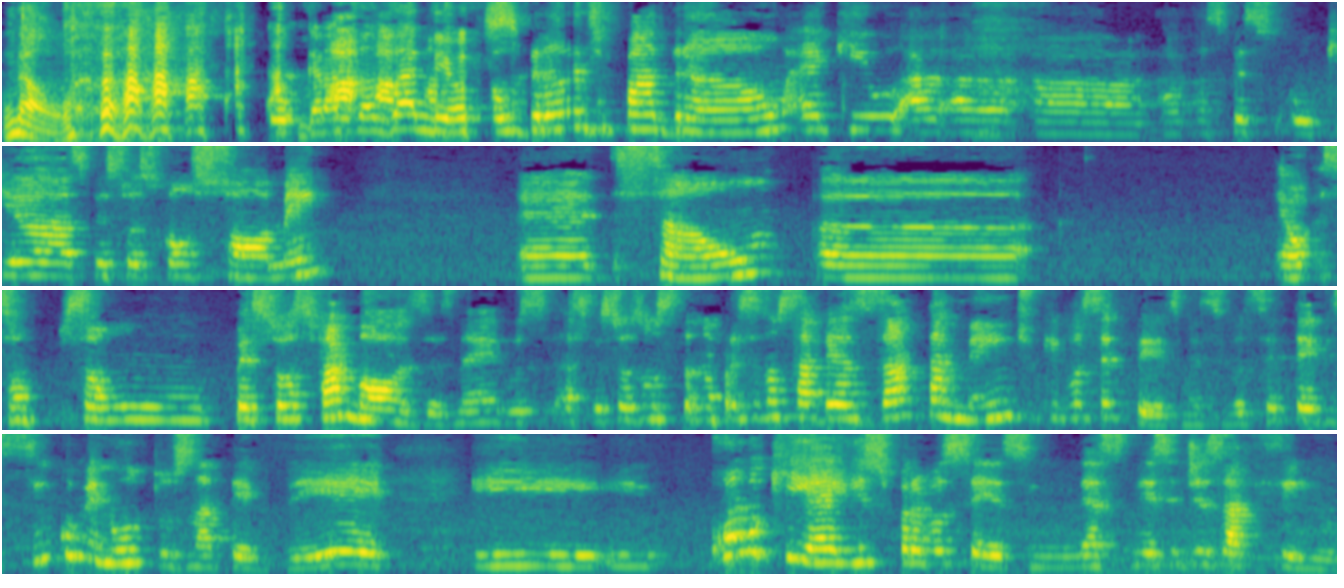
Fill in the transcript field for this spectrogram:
Não. Graças a, a, Deus. O grande padrão é que a, pessoas, o que as pessoas consomem é, são, uh, é, são, são pessoas famosas, né? As pessoas não, não, precisam saber exatamente o que você fez, mas se você teve cinco minutos na TV e, e como que é isso para você, assim, nesse, nesse, desafio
